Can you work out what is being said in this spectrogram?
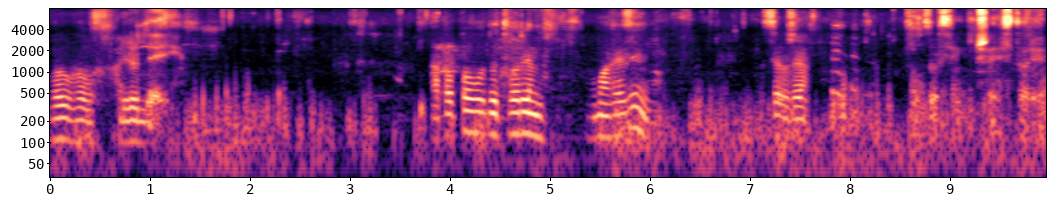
вугол людей. А по поводу тварин в магазині, це вже зовсім інша історія.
